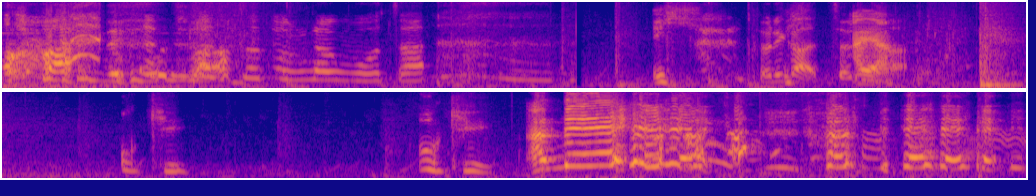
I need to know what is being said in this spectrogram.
애. 맞어 동랑 모자. 이씨. 저리가 아야. 저리가. 오케이 오케이. 안 돼! 안 돼!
